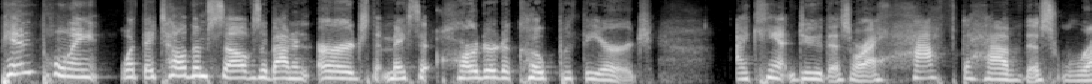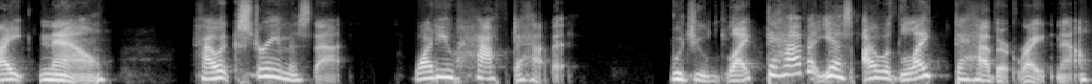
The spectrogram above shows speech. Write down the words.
Pinpoint what they tell themselves about an urge that makes it harder to cope with the urge. I can't do this or i have to have this right now. How extreme is that? Why do you have to have it would you like to have it? Yes i would like to have it right now.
